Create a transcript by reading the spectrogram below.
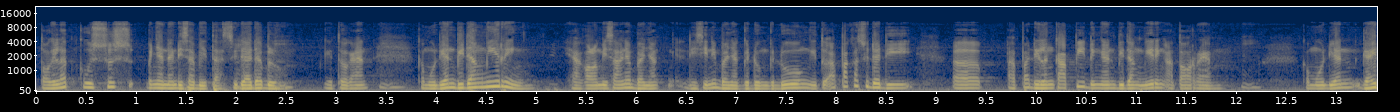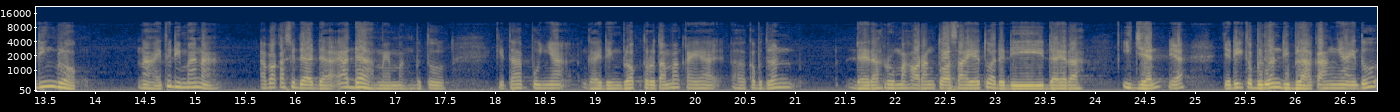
toilet khusus penyandang disabilitas. Sudah ada belum gitu kan. Kemudian bidang miring. Ya kalau misalnya banyak di sini banyak gedung-gedung gitu apakah sudah di eh, apa dilengkapi dengan bidang miring atau rem? Kemudian guiding block. Nah itu di mana? Apakah sudah ada? Ada memang betul. Kita punya guiding block terutama kayak eh, kebetulan daerah rumah orang tua saya itu ada di daerah Ijen ya. Jadi kebetulan di belakangnya itu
